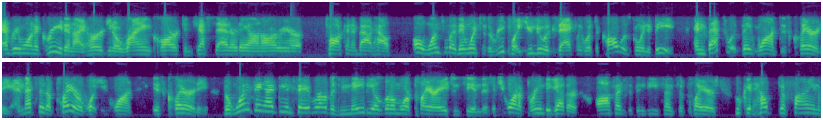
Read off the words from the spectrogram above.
Everyone agreed, and I heard, you know, Ryan Clark and Jeff Saturday on our air talking about how, oh, once they went to the replay, you knew exactly what the call was going to be. And that's what they want is clarity. And that's at a player what you want is clarity. The one thing I'd be in favor of is maybe a little more player agency in this. If you want to bring together offensive and defensive players who can help define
